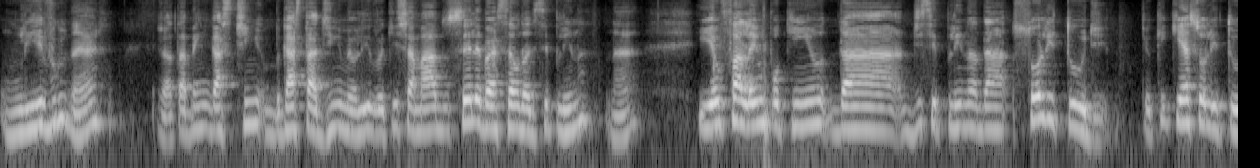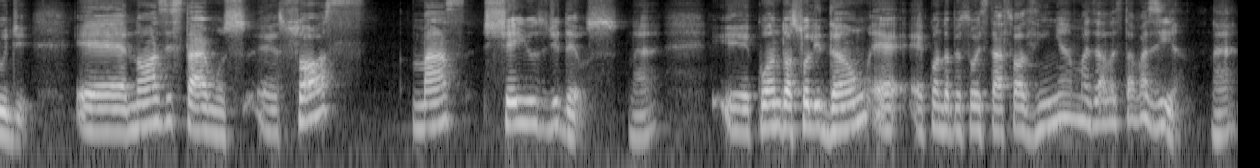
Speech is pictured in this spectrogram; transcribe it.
um livro, né? Já está bem gastinho, gastadinho meu livro aqui, chamado Celebração da Disciplina, né? E eu falei um pouquinho da disciplina da solitude. o que, que é solitude? É nós estarmos é, sós, mas cheios de Deus, né? E quando a solidão é, é quando a pessoa está sozinha, mas ela está vazia, né?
